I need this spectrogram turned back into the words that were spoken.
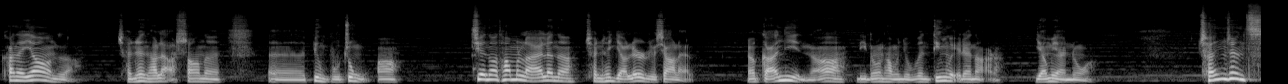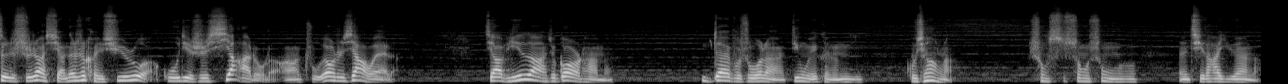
看那样子，晨晨他俩伤的，呃，并不重啊。见到他们来了呢，晨晨眼泪就下来了，然后赶紧的啊，李东他们就问丁伟在哪儿呢？严不严重啊？晨晨此时啊显得是很虚弱，估计是吓着了啊，主要是吓坏了。假皮子啊就告诉他们，大夫说了，丁伟可能够呛了，送送送嗯其他医院了。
